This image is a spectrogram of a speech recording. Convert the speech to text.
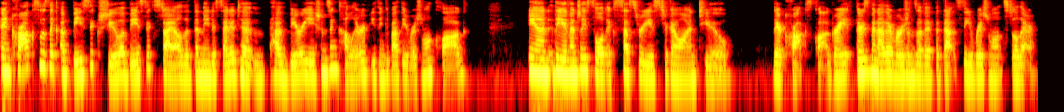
And Crocs was like a basic shoe, a basic style that then they decided to have variations in color, if you think about the original clog. And they eventually sold accessories to go on to their Crocs clog, right? There's been other versions of it, but that's the original. It's still there.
